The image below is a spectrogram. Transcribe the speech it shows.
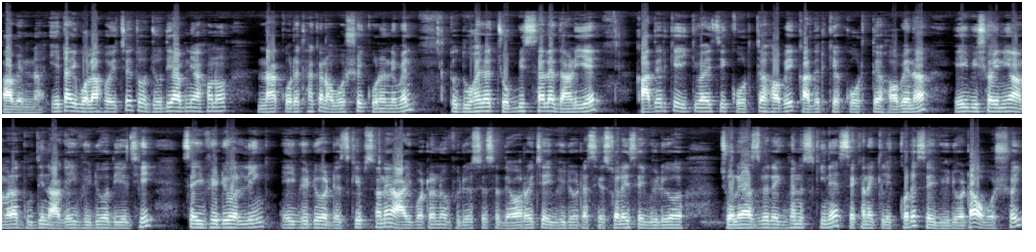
পাবেন না। এটাই বলা হয়েছে। তো যদি আপনি এখনও না করে থাকেন, অবশ্যই করে নেবেন। তো দু হাজার চব্বিশ সালে দাঁড়িয়ে কাদেরকে ইকিউআইসি করতে হবে, কাদেরকে করতে হবে না, এই বিষয় নিয়ে আমরা দুদিন আগেই ভিডিও দিয়েছি। সেই ভিডিওর লিঙ্ক এই ভিডিওর ডেসক্রিপশনে আই বটনও ভিডিও শেষে দেওয়া রয়েছে। এই ভিডিওটা শেষ হলেই সেই ভিডিও চলে আসবে, দেখবেন স্ক্রিনে সেখানে ক্লিক করে সেই ভিডিওটা অবশ্যই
